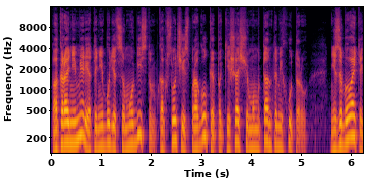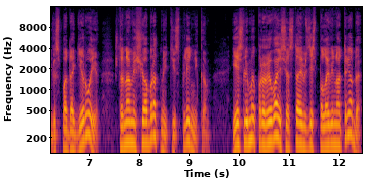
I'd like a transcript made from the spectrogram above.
По крайней мере, это не будет самоубийством, как в случае с прогулкой по кишащему мутантами хутору. Не забывайте, господа герои, что нам еще обратно идти с пленником. Если мы, прорываясь, оставим здесь половину отряда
